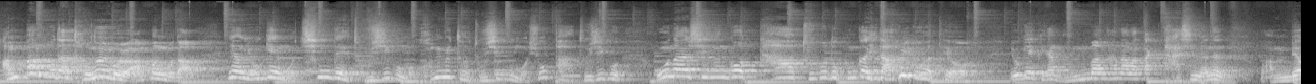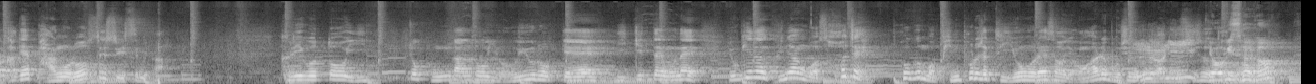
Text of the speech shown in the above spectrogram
안방보다 더 넓어요 안방보다. 그냥 여기에 뭐 침대 두시고 뭐 컴퓨터 두시고 뭐 소파 두시고 원하시는 거 다 두고도 공간이 남을 것 같아요. 여기에 그냥 문만 하나만 딱 다시면은 완벽하게 방으로 쓸 수 있습니다. 그리고 또 이 쪽 공간도 여유롭게 있기 때문에 여기는 그냥 뭐 서재 혹은 뭐 빔 프로젝트 이용을 해서 영화를 보시는 공간으로 쓰셔도 되고 여기서요?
